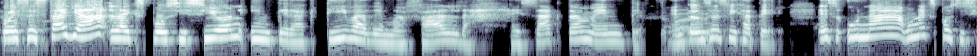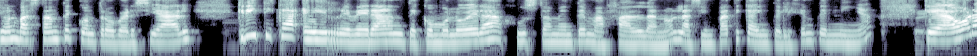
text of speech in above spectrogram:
Pues está ya la exposición interactiva de Mafalda, exactamente. Entonces, fíjate, es una, una exposición bastante controversial, crítica e irreverente, como lo era justamente Mafalda, ¿no? La simpática e inteligente niña, que ahora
